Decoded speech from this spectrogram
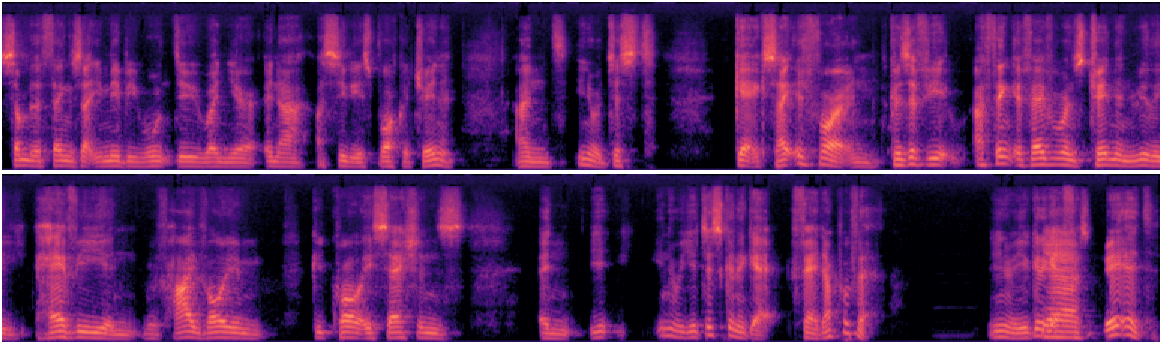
some of the things that you maybe won't do when you're in a, a serious block of training, and you know, just get excited for it. And because if you, I think if everyone's training really heavy and with high volume, good quality sessions, and you, you know you're just going to get fed up of it. You know, you're going to yeah. get frustrated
